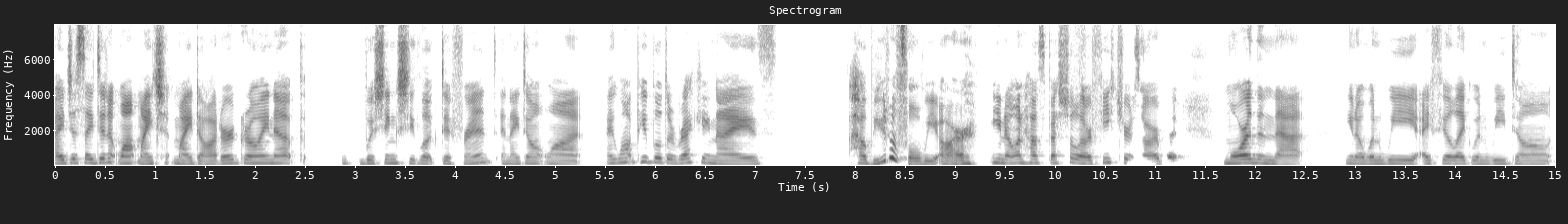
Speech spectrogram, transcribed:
I just I didn't want my ch- my daughter growing up wishing she looked different and I don't want I want people to recognize how beautiful we are, you know, and how special our features are, but more than that, you know, when we I feel like when we don't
